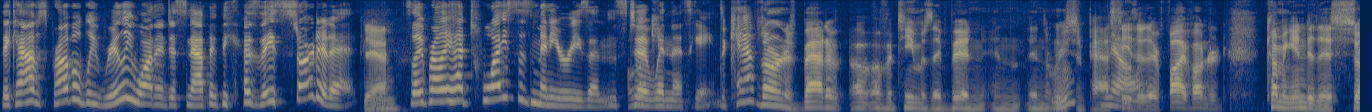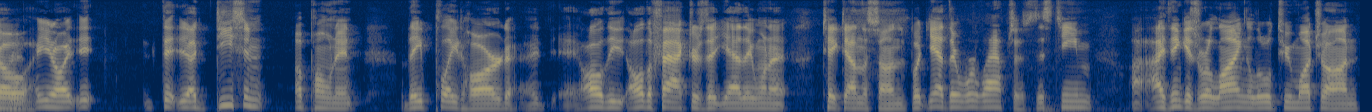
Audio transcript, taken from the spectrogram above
the Cavs probably really wanted to snap it because they started it. yeah. So they probably had twice as many reasons to the- win this game. The Cavs aren't as bad of, of a team as they've been in, in the Mhm. recent past No. either. They're 500 coming into this, so Agreed. you know it, the, a decent opponent. They played hard. uh, All the all the factors that yeah they want to take down the Suns, but yeah there were lapses. This team I think is relying a little too much on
